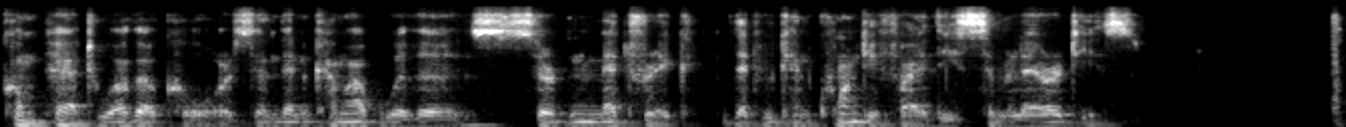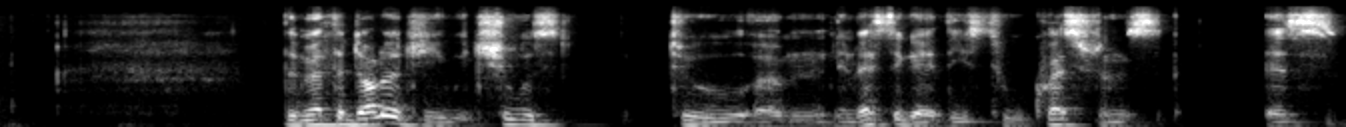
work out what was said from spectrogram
compared to other cohorts and then come up with a certain metric that we can quantify these similarities. The methodology we choose to um, investigate these two questions is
